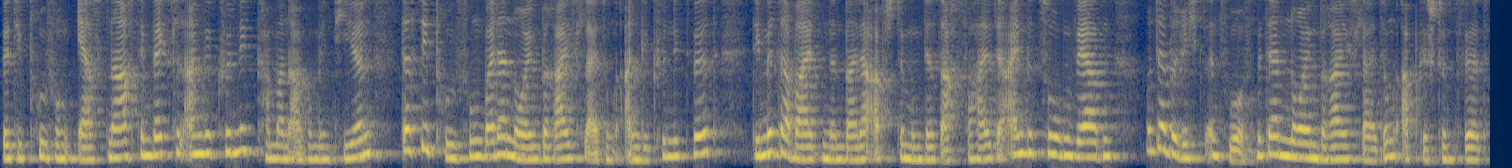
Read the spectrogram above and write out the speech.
Wird die Prüfung erst nach dem Wechsel angekündigt, kann man argumentieren, dass die Prüfung bei der neuen Bereichsleitung angekündigt wird, die Mitarbeitenden bei der Abstimmung der Sachverhalte einbezogen werden und der Berichtsentwurf mit der neuen Bereichsleitung abgestimmt wird.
